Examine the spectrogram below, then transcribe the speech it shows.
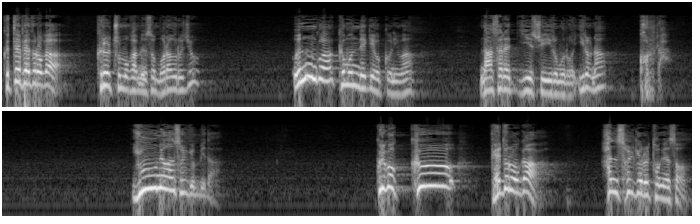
그때 베드로가 그를 주목하면서 뭐라 그러죠? 은과 금은 내게 없거니와 나사렛 예수의 이름으로 일어나 걸으라. 유명한 설교입니다. 그리고 그 베드로가 한 설교를 통해서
